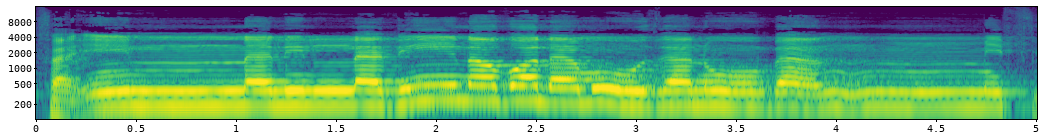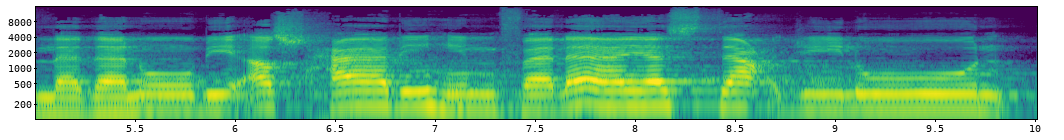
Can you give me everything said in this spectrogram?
فان للذين ظلموا ذنوبا مثل ذنوب اصحابهم فلا يستعجلون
